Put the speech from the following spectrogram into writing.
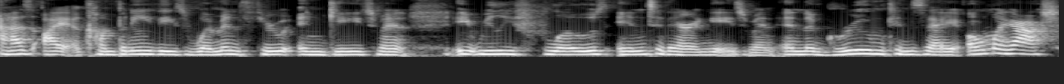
as I accompany these women through engagement, it really flows into their engagement. And the groom can say, Oh my gosh,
